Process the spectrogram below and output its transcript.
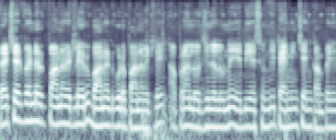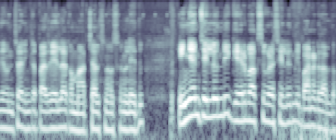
రైట్ సైడ్ ఫెండర్కి పాన పెట్టలేరు బానెట్ కూడా పాన పెట్టలే అప్రాన్లు ఒరిజినల్ ఉన్నాయి ఏబిఎస్ ఉంది టైమింగ్ చైన్ కంపెనీదే ఉంది సార్. ఇంకా పదివేల దాకా మార్చాల్సిన అవసరం లేదు. ఇంజన్ సిల్ ఉంది గేర్ బాక్స్ కూడా సిల్ ఉంది బానెట్ దాల్దో.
